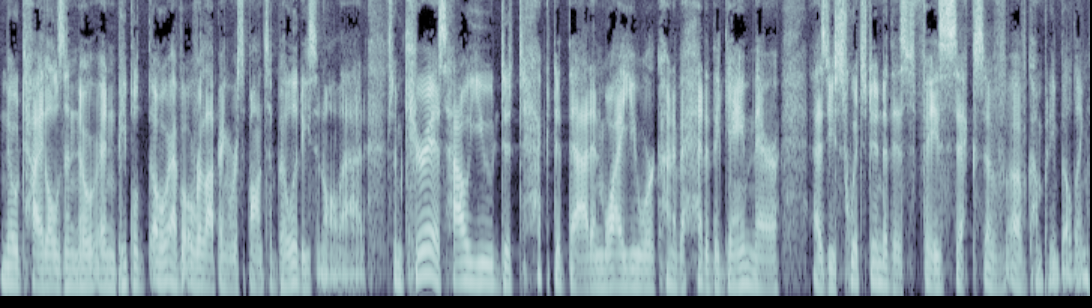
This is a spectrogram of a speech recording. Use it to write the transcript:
no titles and no and people oh, have overlapping responsibilities and all that. So I'm curious how you detected that and why you were kind of ahead of the game there as you switched into this phase six of, of company building.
